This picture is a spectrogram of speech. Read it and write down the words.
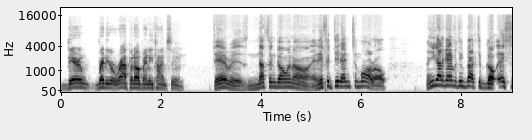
they're ready to wrap it up anytime soon. there is nothing going on. And if it did end tomorrow, and you got to get everything back to go, it's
